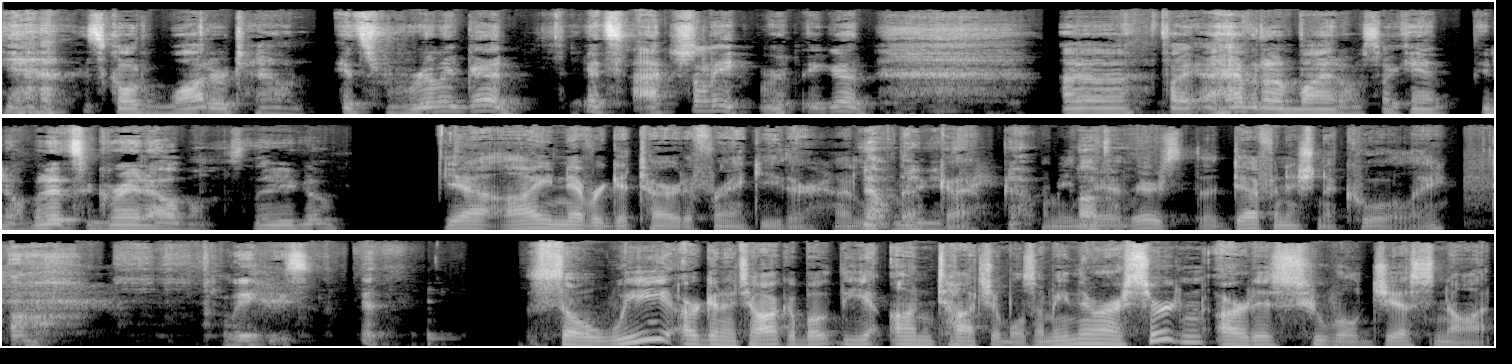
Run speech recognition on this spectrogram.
Yeah, it's called Watertown. It's really good. It's actually really good. Uh, I, I, have it on vinyl, so I can't, you know, but it's a great album. So there you go. Yeah, I never get tired of Frank either. I love no, that guy. No, I mean, there, there's the definition of cool, eh? Oh, please. So we are going to talk about the untouchables. I mean, there are certain artists who will just not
